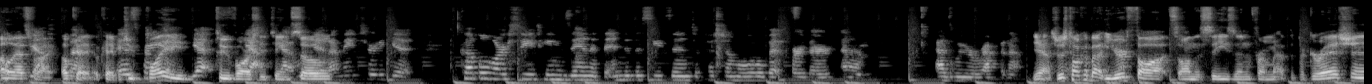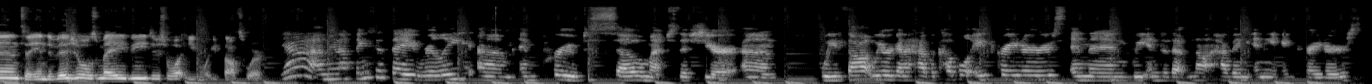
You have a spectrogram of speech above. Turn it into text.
Oh, that's Yeah, right. Okay, okay, but you played. Yes. two varsity yeah, teams, Yeah, so. I made sure to get a couple varsity teams in at the end of the season to push them a little bit further. Um, as we were wrapping up. Yeah, so just talk about your thoughts on the season from the progression to individuals, maybe just what you what your thoughts were. Yeah, I mean, I think that they really um, improved so much this year. Um, we thought we were going to have a couple eighth graders, and then we ended up not having any eighth graders.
